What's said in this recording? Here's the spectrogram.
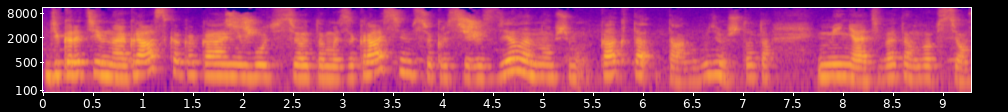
декоративная краска какая-нибудь, все это мы закрасим, все красиво сделаем, ну, в общем, как-то так, будем что-то менять в этом во всем.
